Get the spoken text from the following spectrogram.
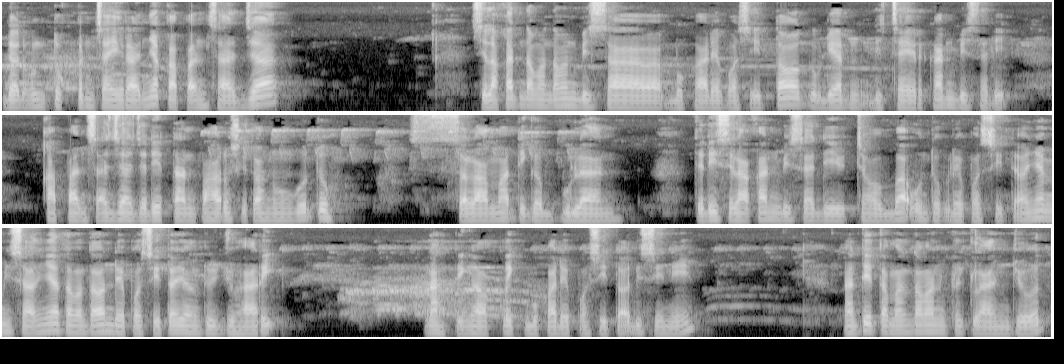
Dan untuk pencairannya kapan saja silakan teman-teman bisa buka deposito kemudian dicairkan bisa di kapan saja. Jadi tanpa harus kita nunggu tuh selama tiga bulan. Jadi silakan bisa dicoba untuk depositonya. Misalnya teman-teman deposito yang tujuh hari. Nah tinggal klik buka deposito di sini. Nanti teman-teman klik lanjut.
